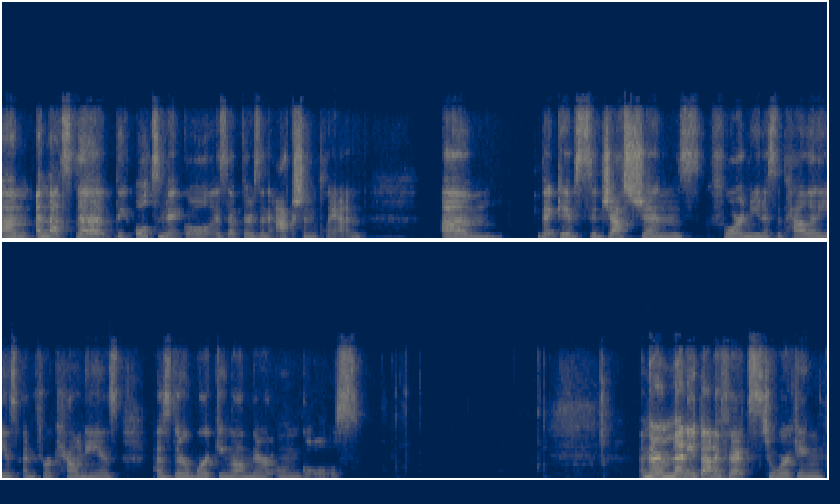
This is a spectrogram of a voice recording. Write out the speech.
Um, and that's the, the ultimate goal is that there's an action plan um, that gives suggestions for municipalities and for counties as they're working on their own goals. And there are many benefits to working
